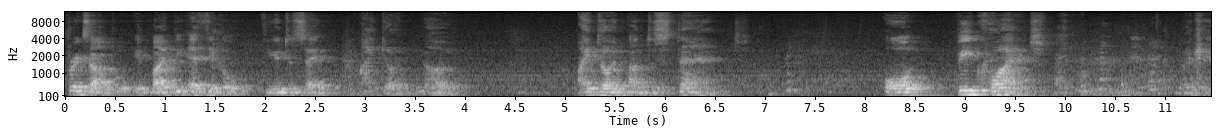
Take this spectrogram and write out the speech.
For example, it might be ethical for you to say, I don't know. I don't understand. Or be quiet. Okay.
